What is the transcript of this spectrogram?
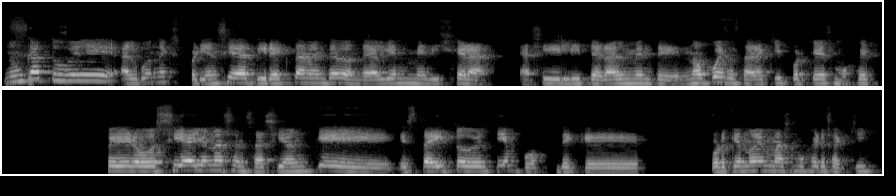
Nunca tuve alguna experiencia directamente donde alguien me dijera, así literalmente, no puedes estar aquí porque es mujer. Pero sí hay una sensación que está ahí todo el tiempo, de que, ¿por qué no hay más mujeres aquí?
